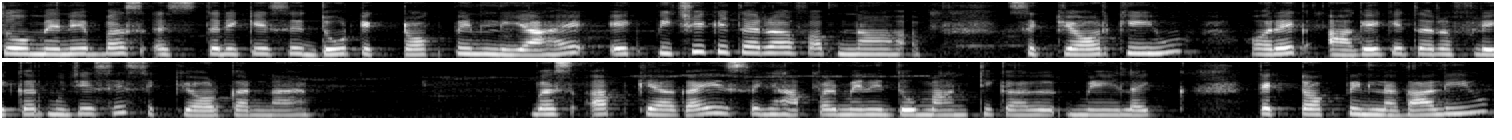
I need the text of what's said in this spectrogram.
सो so, मैंने बस इस तरीके से दो टिकटॉक पिन लिया है। एक पीछे की तरफ़ अपना सिक्योर की हूँ और एक आगे की तरफ़ लेकर मुझे इसे सिक्योर करना है। बस अब क्या गाइस यहाँ पर मैंने दो मांग टिका में लाइक टिकटॉक पिन लगा ली हूँ।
